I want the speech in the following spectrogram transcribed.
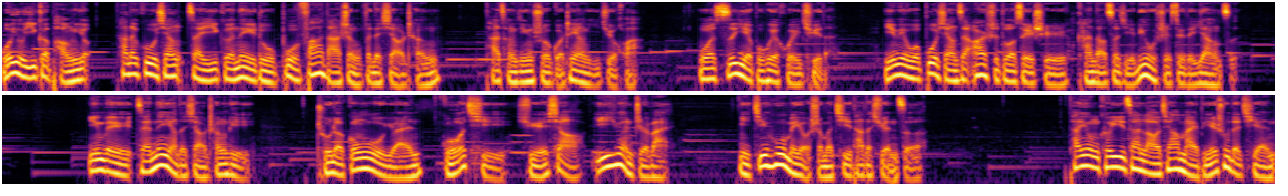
我有一个朋友，他的故乡在一个内陆不发达省份的小城，他曾经说过这样一句话：“我死也不会回去的。”因为我不想在二十多岁时看到自己六十岁的样子。因为在那样的小城里，除了公务员、国企、学校、医院之外，你几乎没有什么其他的选择。他用可以在老家买别墅的钱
